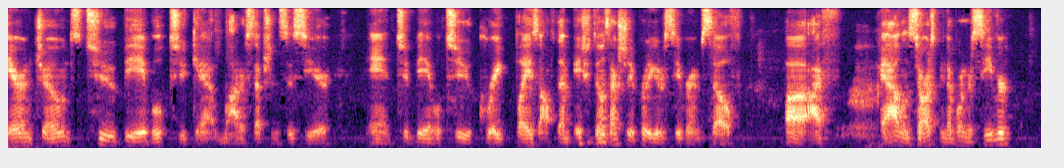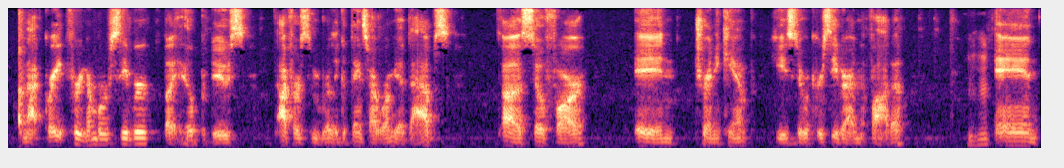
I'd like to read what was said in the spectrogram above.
Aaron Jones to be able to get a lot of receptions this year and to be able to great plays off them. AJ Dillon's actually a pretty good receiver himself. Uh, I've Allen Lazard's been number one receiver. Not great for a number receiver, but he'll produce. I've heard some really good things about Romeo Doubs uh, so far in training camp. He's the rookie receiver at Nevada. Mm-hmm. And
